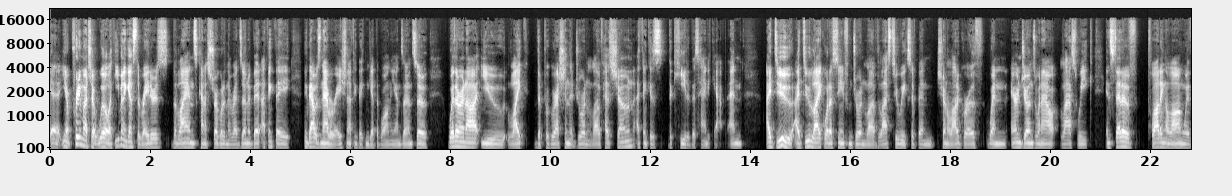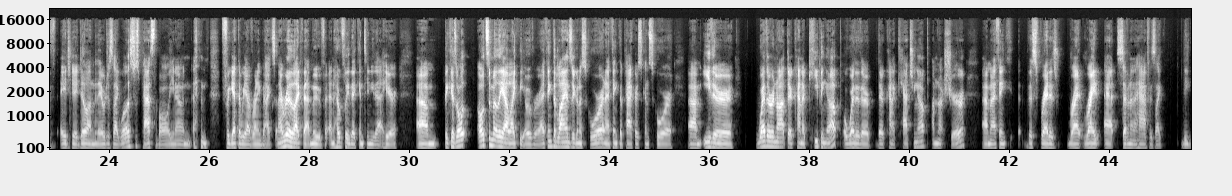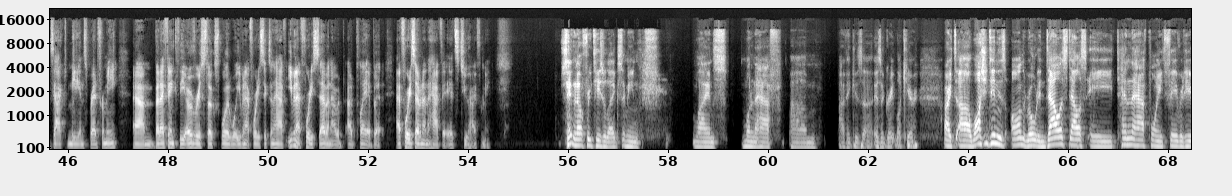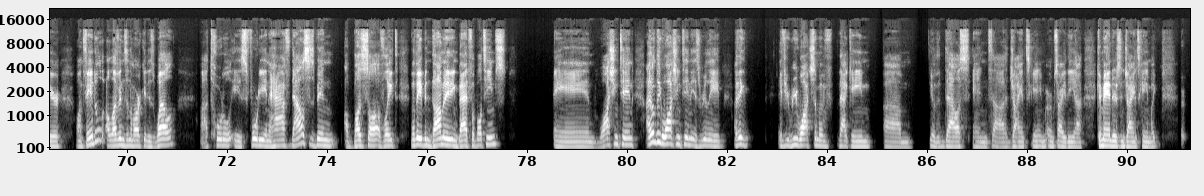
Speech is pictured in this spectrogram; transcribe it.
uh, you know, pretty much at will. Like even against the Raiders, the Lions kind of struggled in the red zone a bit. I think they I think that was an aberration. I think they can get the ball in the end zone. So whether or not you like the progression that Jordan Love has shown, I think is the key to this handicap. And I do, I do like what I've seen from Jordan Love. The last two weeks have been shown a lot of growth. When Aaron Jones went out last week, instead of plodding along with AJ Dillon, they were just like, well, let's just pass the ball, you know, and, and forget that we have running backs. And I really like that move. And hopefully they continue that here um, because ultimately I like the over. I think the Lions are going to score, and I think the Packers can score um, either whether or not they're kind of keeping up or whether they're they're kind of catching up. I'm not sure. Um, and I think the spread is right right at seven and a half is like the exact median spread for me. Um, but I think the over is still exploitable even at 46 and a half. Even at 47, I would I'd play it, but at 47 and a half, it, it's too high for me. Sanding out free teaser legs. I mean, Lions one and a half. Um, I think is a is a great look here. All right, uh, Washington is on the road in Dallas. Dallas a 10 and a half point favorite here on FanDuel. 11's in the market as well. Uh, total is 40 and a half. Dallas has been a buzzsaw of late. Now they've been dominating bad football teams. And Washington, I don't think Washington is really, I think if you rewatch some of that game, um, you know, the Dallas and uh, Giants game, or I'm sorry, the uh, Commanders and Giants game, like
